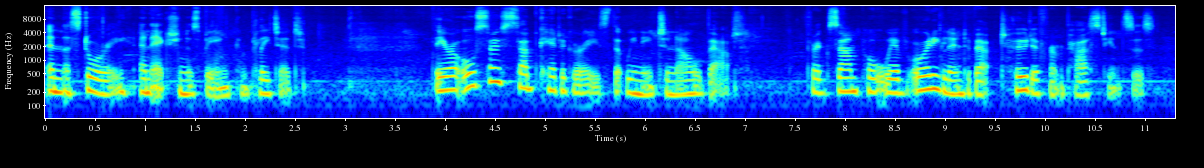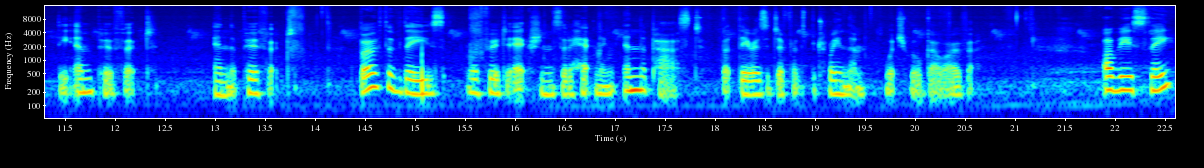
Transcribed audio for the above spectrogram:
in the story an action is being completed. There are also subcategories that we need to know about. For example, we have already learned about two different past tenses the imperfect and the perfect. Both of these refer to actions that are happening in the past, but there is a difference between them, which we'll go over. Obviously,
